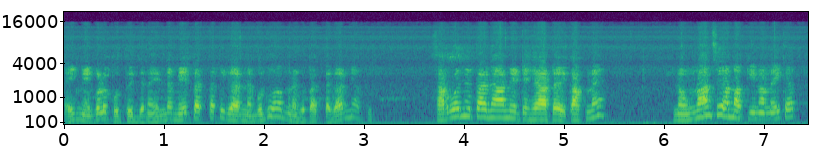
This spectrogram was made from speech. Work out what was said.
එයි මේගොල්ලෝ පුතු දෙන ඉන්න මේ පැත්ත අපි ගන්න. බුදුහාමුදුරන්ගේ පැත්ත ගන්න අපි. සර්වඥතා ඥාණයට එහාට එකක් නෑ එහෙනම් උන්වහන්සේ යමක් කියනවනේ ඒක ඇත්ත.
